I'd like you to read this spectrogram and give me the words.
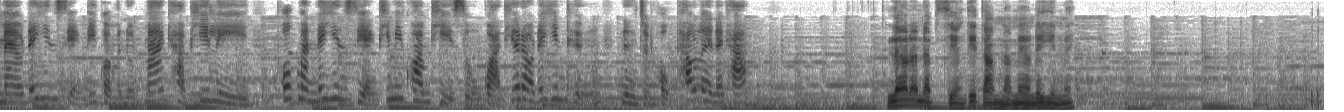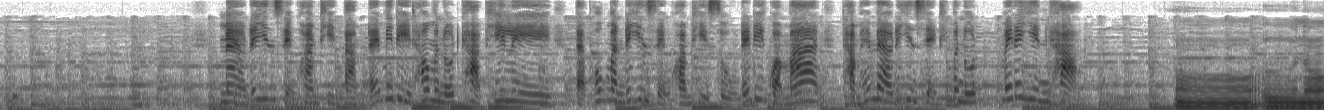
แมวได้ยินเสียงดีกว่ามนุษย์มากค่ะพี่ลี พวกมันได้ยินเสียงที่มีความถี่สูงกว่าที่เราได้ยินถึง 1.6 เท่าเลยนะคะ แล้วระดับเสียงที่ต่ำล่ะแมวได้ยินไหม แมวได้ยินเสียงความถี่ต่ำได้ไม่ดีเท่ามนุษย์ค่ะพี่ลี แต่พวกมันได้ยินเสียงความถี่สูงได้ดีกว่ามากทำให้แมวได้ยินเสียงที่มนุษย์ไม่ได้ยินค่ะ อ๋อเออเนาะ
